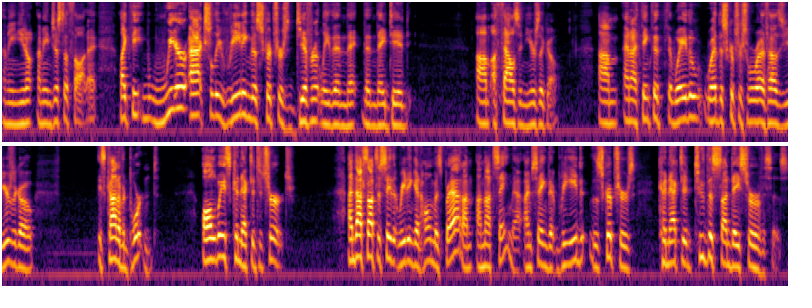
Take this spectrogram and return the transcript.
I mean, you know, I mean, just a thought. Like the we're actually reading the scriptures differently than they, than they did um, a thousand years ago. Um, and I think that the way the way the scriptures were read a thousand years ago is kind of important. Always connected to church. And that's not to say that reading at home is bad. I'm, I'm not saying that. I'm saying that read the scriptures connected to the Sunday services.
